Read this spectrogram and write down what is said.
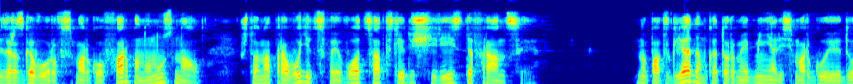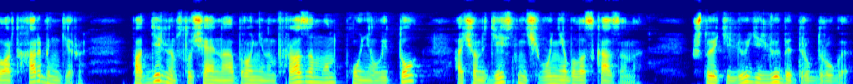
из разговоров с Марго Фарман он узнал, что она проводит своего отца в следующий рейс до Франции. Но по взглядам, которыми обменялись Марго и Эдуард Харбингер, по отдельным случайно оброненным фразам он понял и то, о чем здесь ничего не было сказано, что эти люди любят друг друга.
